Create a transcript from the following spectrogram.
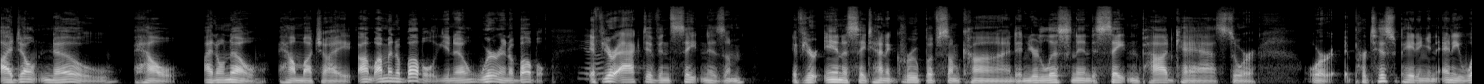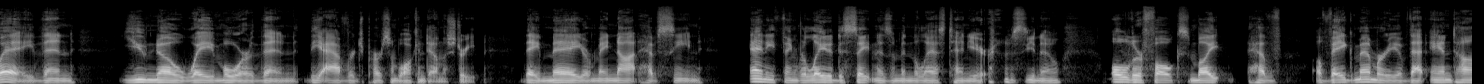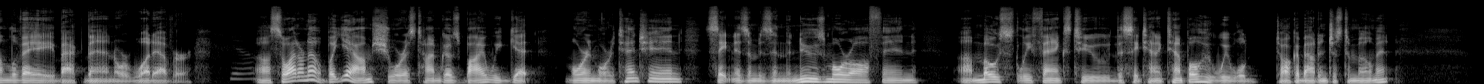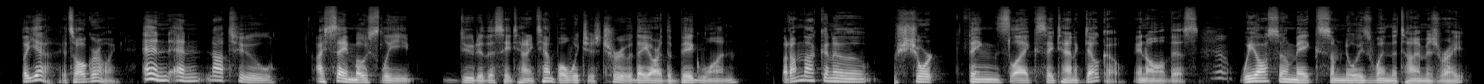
I don't know how, I don't know how much I, I'm, I'm in a bubble, you know, we're in a bubble. If you're active in Satanism, if you're in a satanic group of some kind and you're listening to Satan podcasts or, or participating in any way, then you know way more than the average person walking down the street. They may or may not have seen anything related to Satanism in the last 10 years. you know, older folks might have a vague memory of that Anton LaVey back then or whatever. Uh, so I don't know. But yeah, I'm sure as time goes by, we get more and more attention. Satanism is in the news more often, uh, mostly thanks to the Satanic Temple, who we will talk about in just a moment but yeah, it's all growing. And and not to I say mostly due to the Satanic Temple, which is true. They are the big one. But I'm not going to short things like Satanic Delco in all of this. We also make some noise when the time is right.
